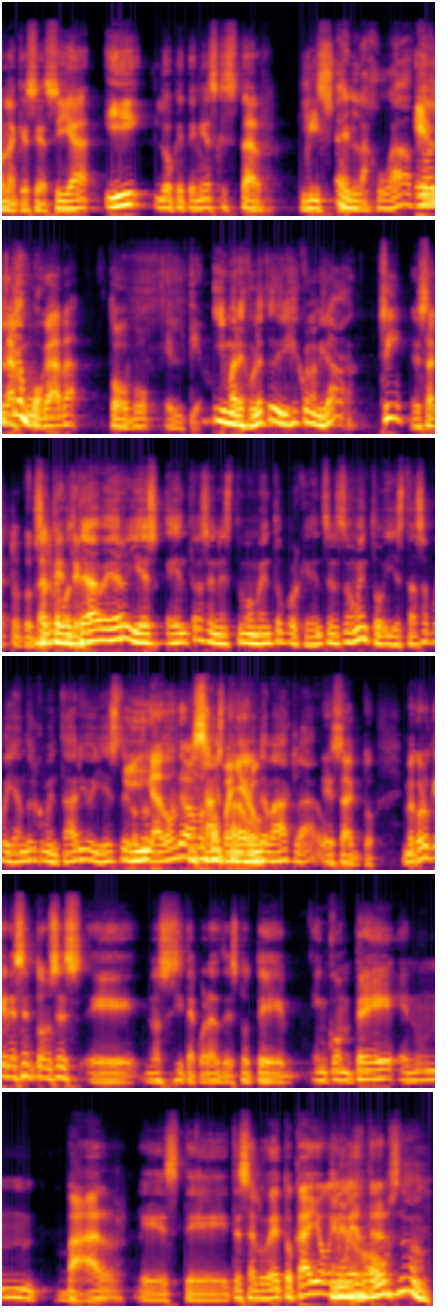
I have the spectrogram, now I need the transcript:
con la que se hacía y lo que tenías que estar listo. En la jugada todo En la jugada todo el tiempo. Y María Julia te dirige con la mirada. Sí, exacto, totalmente. O sea, te voltea a ver y es, entras en este momento porque entras en este momento y estás apoyando el comentario y este y, a dónde vamos, compañero? Para dónde va, claro. Exacto. Me acuerdo que en ese entonces, eh, no sé si te acuerdas de esto, te encontré en un bar, este, te saludé, Tocayo, ¿En el Rose, no?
